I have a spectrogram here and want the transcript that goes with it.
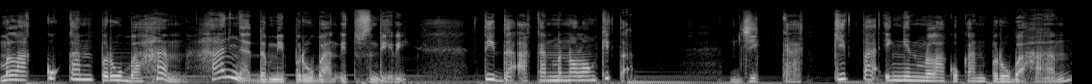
Melakukan perubahan hanya demi perubahan itu sendiri tidak akan menolong kita. Jika kita ingin melakukan perubahan,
